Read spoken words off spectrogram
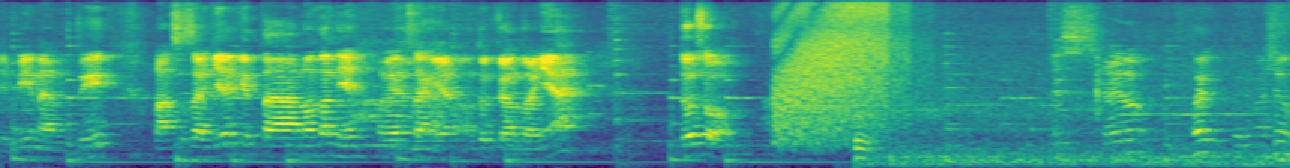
jadi nanti langsung saja kita nonton ya kalian sang ya untuk contohnya doso はい撮りましょう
